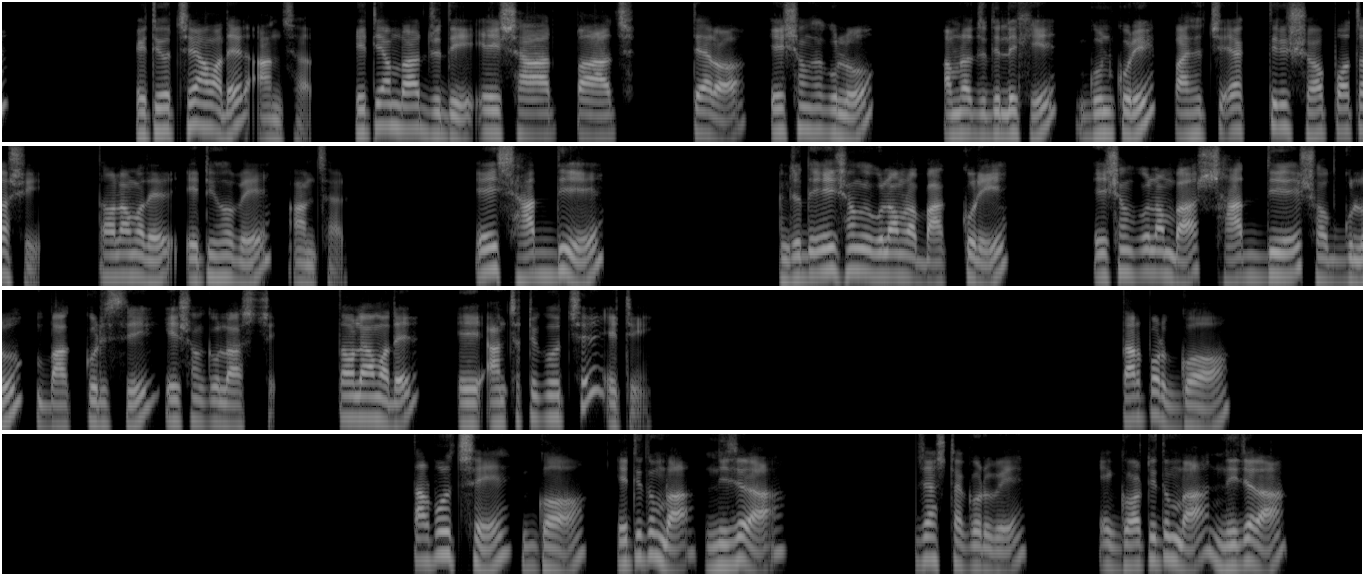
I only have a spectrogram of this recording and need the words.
এটি হচ্ছে আমাদের আনসার এটি আমরা যদি এই সাত, পাঁচ, তেরো এই সংখ্যাগুলো আমরা যদি লিখি, গুণ করি, পাই হচ্ছে একত্রিশশো পঁচাশি, তাহলে আমাদের এটি হবে আনসার এই সাত দিয়ে যদি এই সংখ্যাগুলো আমরা ভাগ করি, এই সংখ্যাগুলো আমরা সাত দিয়ে সবগুলো ভাগ করেছি, এই সংখ্যাগুলো আসছে। তাহলে আমাদের এই আনসারটুকু হচ্ছে এটি। তারপর গ। তারপর হচ্ছে গ। এটি তোমরা নিজেরা চেষ্টা করবে। এই গটি তোমরা নিজেরা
